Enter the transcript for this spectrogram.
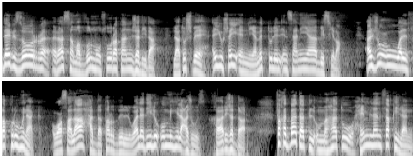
دير الزور رسم الظلم صورة جديدة. لا تشبه أي شيء يمت للإنسانية بصلة. الجوع والفقر هناك وصل حد طرد الولد لأمه العجوز خارج الدار. فقد باتت الأمهات حملا ثقيلا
